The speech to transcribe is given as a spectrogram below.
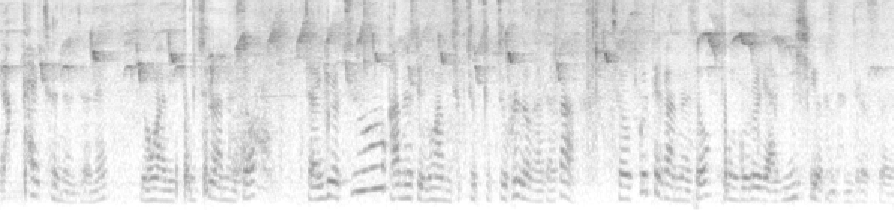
약 8천 년 전에 용암이 분출하면서 자 이걸 쭉 가면서 용암이 쭉쭉쭉쭉 흘러가다가 저 끝에 가면서 동굴을 약 20여 개 만들었어요.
